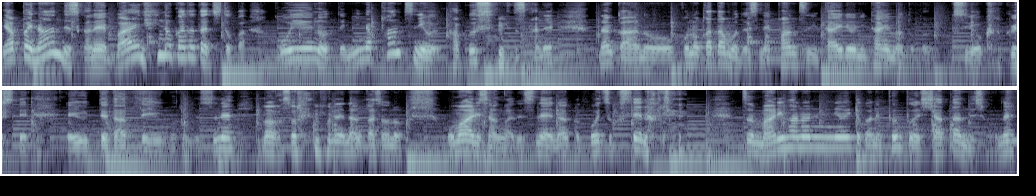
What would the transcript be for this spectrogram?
やっぱり何ですかね、売人の方たちとか、こういうのってみんなパンツに隠すんですかね。なんかあの、この方もですね、パンツに大量に大麻とか薬を隠して売ってたっていうことですね。まあ、それもね、なんかその、おまわりさんがですね、なんかこいつくせえなってそのマリファナの匂いとかね、プンプンしちゃったんでしょうね。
